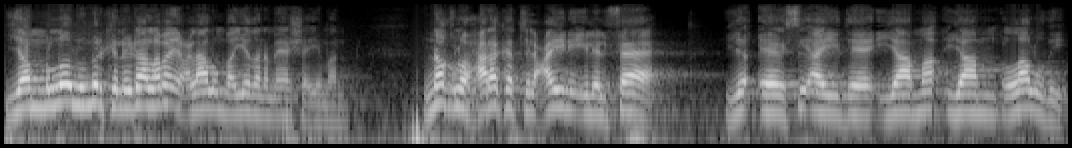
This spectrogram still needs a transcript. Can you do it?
Yamlalu marka la yidhaha laba iclaal un baa iyadana meesha iman. Naqlu xarakati alcayni ila alfa si ay dee yamlaludi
